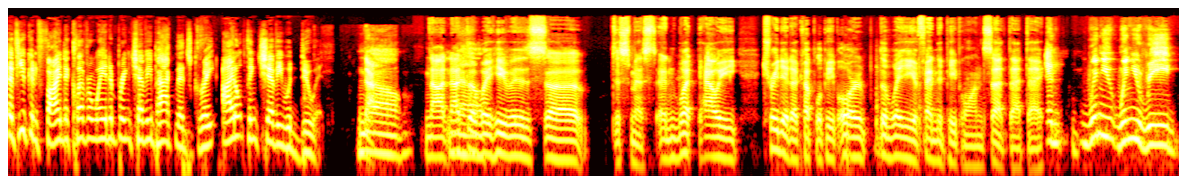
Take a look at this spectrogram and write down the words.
If you can find a clever way to bring Chevy back, that's great. I don't think Chevy would do it. no, Not not the way he was uh dismissed and what how he treated a couple of people or the way he offended people on set that day. and when you when you read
